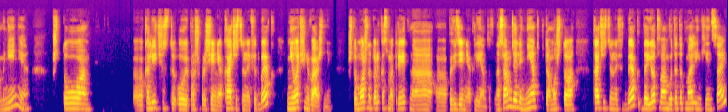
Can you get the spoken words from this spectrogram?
мнение, что количество, ой, прошу прощения, качественный фидбэк не очень важный, что можно только смотреть на поведение клиентов. На самом деле нет, потому что качественный фидбэк дает вам вот этот маленький инсайт,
